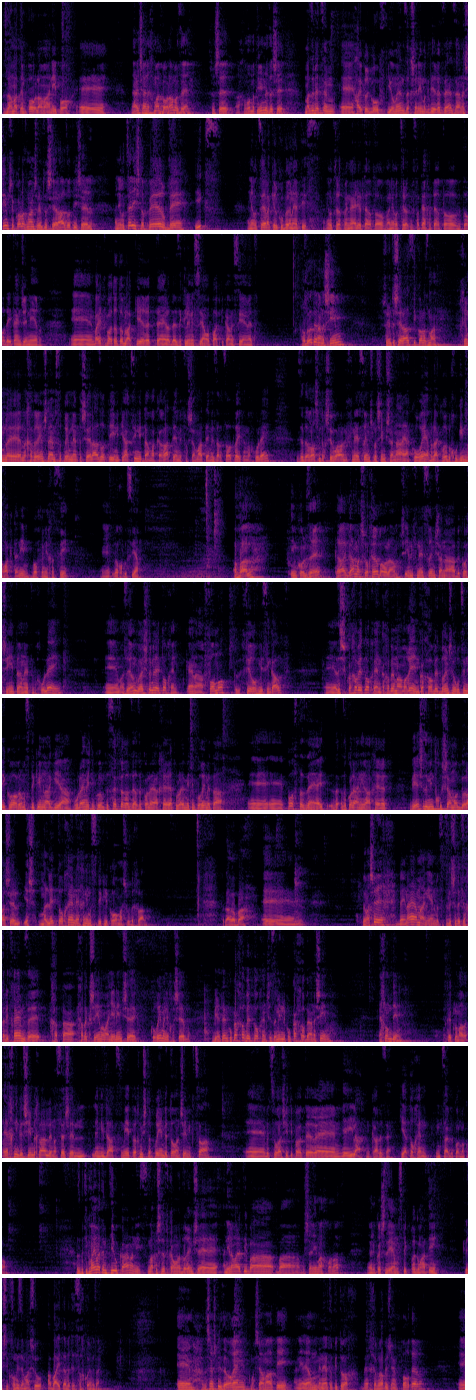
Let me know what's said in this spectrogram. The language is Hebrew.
אז למה אתם פה? למה אני פה? אה, נראה לי שהיה נחמד בעולם הזה, אני חושב שאנחנו מאוד מתאימים לזה שמה זה בעצם אה, Hyper Growth Humans, איך שאני מגדיר את זה? זה אנשים שכל הזמן שואלים את השאלה הזאת של אני רוצה להשתפר ב-X, אני רוצה להכיר קוברנטיס, אני רוצה להיות מנהל יותר טוב, אני רוצה להיות מפתח יותר טוב בתור Data Engineer. אה, בא לי טיפה יותר טוב להכיר את, אה, לא יודע, איזה כלי מסוים או פרקטיקה מסוימת. הרבה יותר אנשים שואלים את השאלה הזאת כל הזמן. הולכים לחברים שלהם, מספרים להם את השאלה הזאת, מתייעצים איתם, מה קראתם, איפה שמעתם, איזה הרצאות ראיתם וכולי. זה דבר שאם תחשבו עליו לפני 20-30 שנה היה קורה, אבל היה קורה בחוגים נורא קטנים באופן יחסי אה, לאוכלוסייה. אבל, עם כל זה, קרה גם משהו אחר בעולם, שאם לפני 20 שנה בקושי אינטרנט וכולי, אז היום כבר יש יותר מדי תוכן, כן, הפומו, כזה fear of missing out. אה, אז יש כל כך הרבה תוכן, כל כך הרבה מאמרים, כל כך הרבה דברים שהם רוצים לקרוא ולא מספיקים להגיע, ואולי אם הייתם קוראים את הספר הזה אז הכל היה אחרת, ואולי אם הייתם קוראים את הפוסט אה, אה, הזה אז הכל היה נראה אחרת. ויש איזו מין תחושה מאוד גדולה של יש מלא תוכן, איך אני מספיק לקרוא משהו בכלל. תודה רבה. ומה שבעיניי היה מעניין, ורציתי לשתף יחד איתכם, זה אחד, אחד הקשיים המעניינים שקורים, אני חושב, בהינתן כל כך הרבה תוכן שזמין לכל כך הרבה אנשים, איך לומדים? Okay, אוקיי? כלומר, איך ניגשים בכלל לנושא של למידה עצמית, או איך משתפרים בתור אנשי מקצוע, אה, בצורה שהיא טיפה יותר אה, יעילה, נקרא לזה, כי התוכן נמצא בכל מקום. אז בתקווה אם אתם תהיו כאן, אני אשמח לשתף כמה מהדברים שאני למדתי ב, ב, בשנים האחרונות, ואני מקווה שזה יהיה מספיק פרגמטי כדי שתיקחו מזה משהו הביתה ותשחקו עם זה. אמ, אז השם שלי זה אורן, כמו שאמרתי, אני היום מנהל את הפיתוח בחברה בשם פורטר, אמ,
